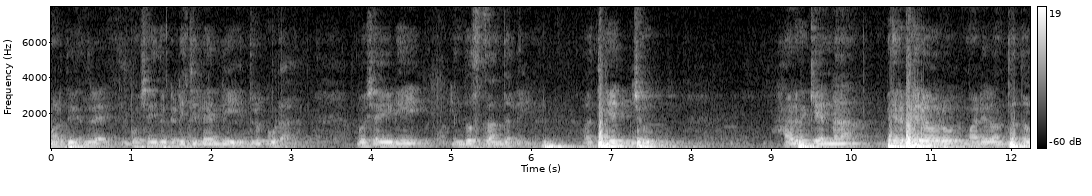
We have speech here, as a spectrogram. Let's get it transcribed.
ಮಾಡ್ತೀವಿ ಅಂದರೆ ಬಹುಶಃ ಇದು ಗಡಿ ಜಿಲ್ಲೆಯಲ್ಲಿ ಇದ್ದರೂ ಕೂಡ ಬಹುಶಃ ಇಡೀ ಹಿಂದೂಸ್ತಾನದಲ್ಲಿ ಅತಿ ಹೆಚ್ಚು ಆಳ್ವಿಕೆಯನ್ನು ಬೇರೆ ಬೇರೆಯವರು ಮಾಡಿರುವಂಥದ್ದು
